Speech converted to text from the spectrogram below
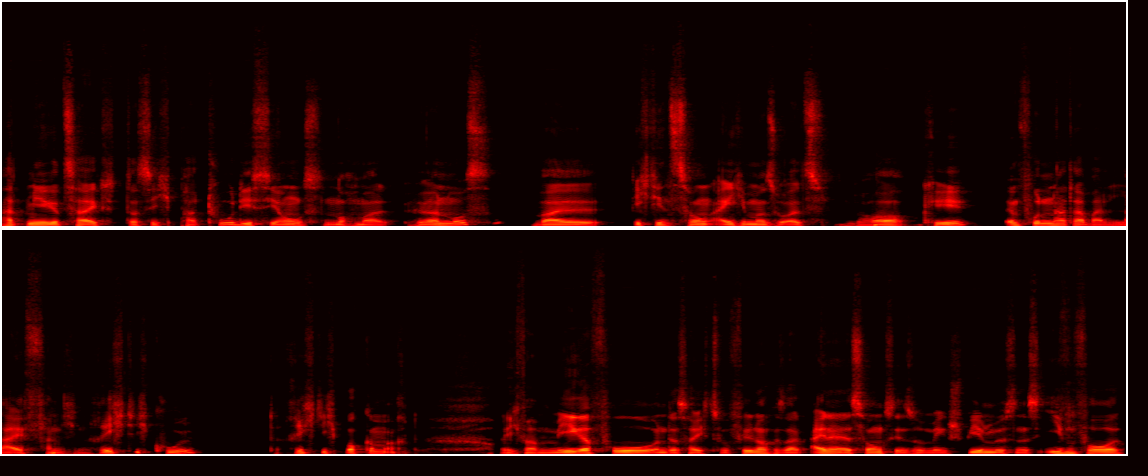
hat mir gezeigt, dass ich partout die Songs nochmal hören muss, weil ich den Song eigentlich immer so als, ja, okay empfunden hatte, aber live fand ich ihn richtig cool, hat richtig Bock gemacht. Und ich war mega froh, und das habe ich zu Phil noch gesagt, einer der Songs, den sie unbedingt spielen müssen, ist Evenfall.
